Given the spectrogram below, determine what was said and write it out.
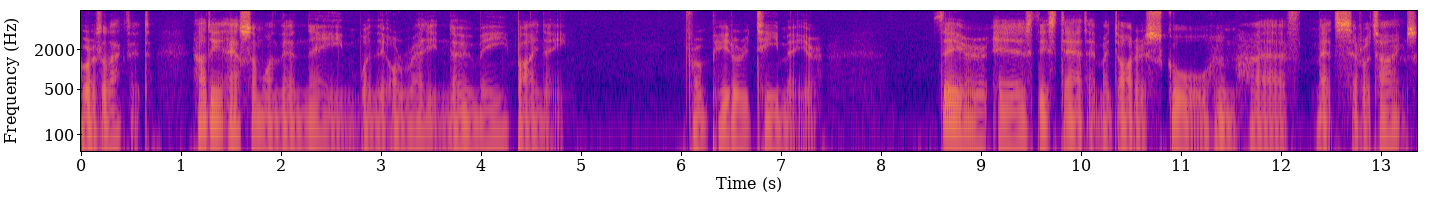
Quora selected. How do you ask someone their name when they already know me by name? From Peter T. Mayer. There is this dad at my daughter's school whom I have met several times.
